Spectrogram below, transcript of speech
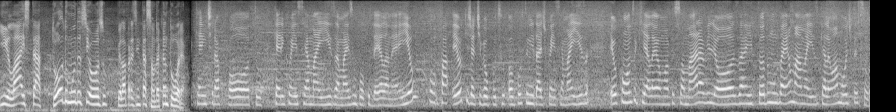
E lá está todo mundo ansioso pela apresentação da cantora. Querem tirar foto, querem conhecer a Maísa, mais um pouco dela, né? E eu, eu que já tive a oportunidade de conhecer a Maísa, eu conto que ela é uma pessoa maravilhosa e todo mundo vai amar a Maísa, que ela é um amor de pessoa.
